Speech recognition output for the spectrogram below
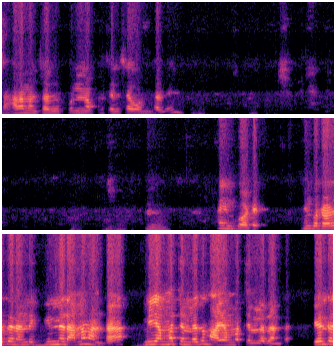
చాలా మంది చదువుకున్నప్పుడు తెలిసే ఉంటది. ఇంకోటి. ఇంకోటి అడుగుతానండి. గిన్నెడు అన్నం అంట మీ అమ్మ తినలేదు మా అమ్మ తినలేదంట. ఏంటో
